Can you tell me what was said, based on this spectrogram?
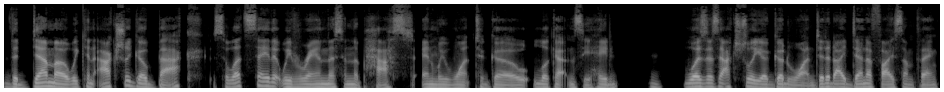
the demo, we can actually go back. So let's say that we've ran this in the past and we want to go look at and see, hey, was this actually a good one? Did it identify something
